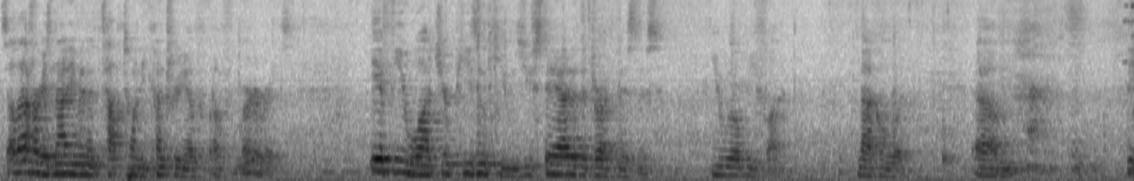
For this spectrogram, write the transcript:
South Africa is not even a top 20 country of, of murder rates. If you watch your P's and Q's, you stay out of the drug business, you will be fine. Knock on wood. Um, The,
